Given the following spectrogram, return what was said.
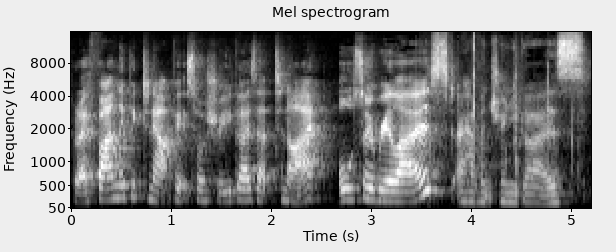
But I finally picked an outfit, so I'll show you guys that tonight. Also realized I haven't shown you guys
